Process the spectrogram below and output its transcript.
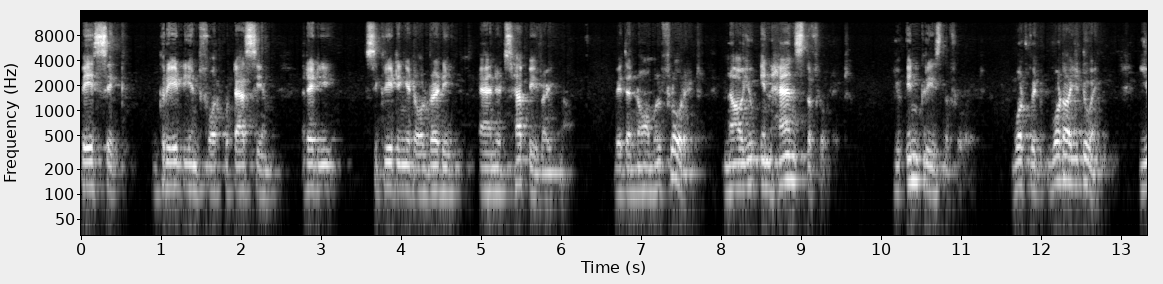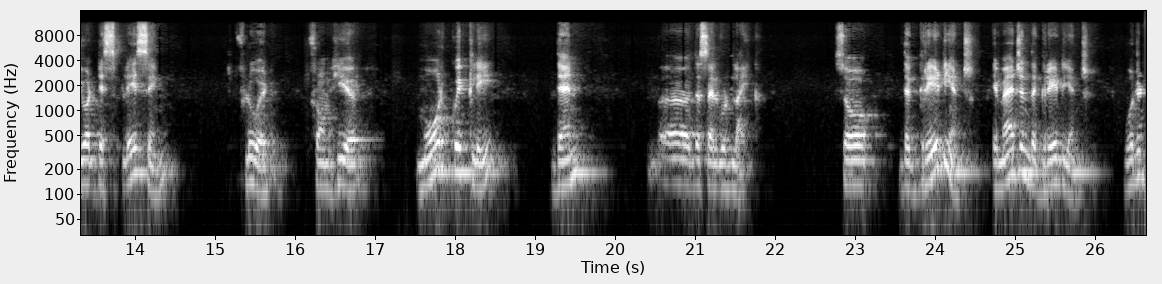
basic gradient for potassium ready, secreting it already, and it's happy right now with a normal flow rate. Now you enhance the flow rate, you increase the flow rate. What, with, what are you doing? You are displacing fluid from here more quickly than uh, the cell would like. So the gradient, imagine the gradient, would it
